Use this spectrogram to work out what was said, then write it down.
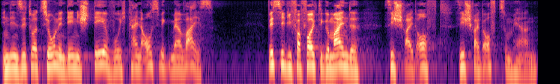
in den Situationen, in denen ich stehe, wo ich keinen Ausweg mehr weiß. Wisst ihr, die verfolgte Gemeinde, sie schreit oft, sie schreit oft zum Herrn.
